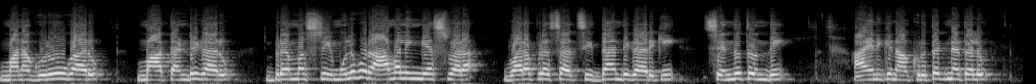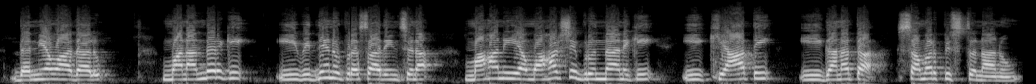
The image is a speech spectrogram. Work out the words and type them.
మన గురువు గారు మా తండ్రి గారు బ్రహ్మశ్రీ ములుగు రామలింగేశ్వర వరప్రసాద్ సిద్ధాంతి గారికి చెందుతుంది. ఆయనకి నా కృతజ్ఞతలు ధన్యవాదాలు. మనందరికీ ఈ విద్యను ప్రసాదించిన మహనీయ మహర్షి బృందానికి ఈ ఖ్యాతి ఈ ఘనత సమర్పిస్తున్నాను.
